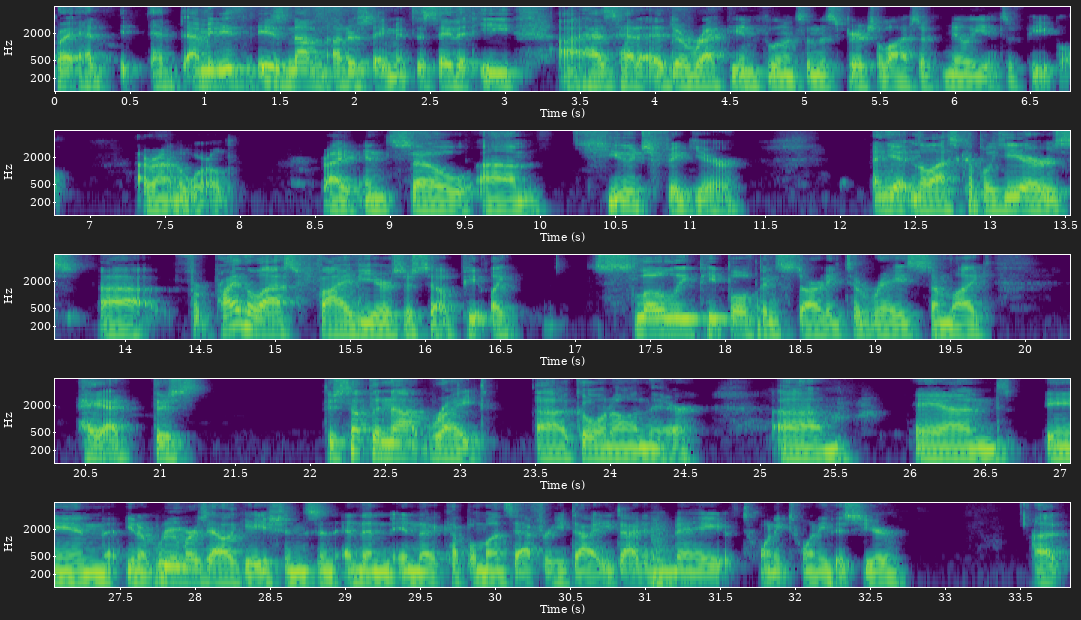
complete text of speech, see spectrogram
Right. Had, had, I mean, it is not an understatement to say that he uh, has had a direct influence on the spiritual lives of millions of people around the world. Right. And so, um, huge figure. And yet in the last couple years, uh, for probably the last five years or so, pe- like slowly people have been starting to raise some like, Hey, I, there's, there's something not right, uh, going on there. Um, and in, you know, rumors, allegations. And, and then in the couple months after he died, he died in May of 2020 this year. Uh,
